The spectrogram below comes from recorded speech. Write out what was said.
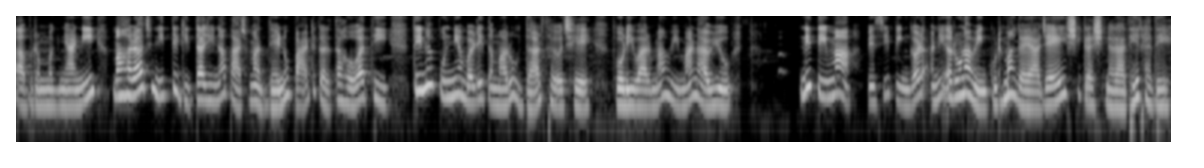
આ બ્રહ્મજ્ઞાની મહારાજ નિત્ય ગીતાજીના પાંચમા અધ્યાયનો પાઠ કરતા હોવાથી તેના પુણ્ય બળે તમારો ઉદ્ધાર થયો છે. થોડી વારમાં વિમાન આવ્યું ને તેમાં બેસી પિંગળ અને અરુણા વેંકુંઠમાં ગયા. જય શ્રી કૃષ્ણ. રાધે રાધે.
